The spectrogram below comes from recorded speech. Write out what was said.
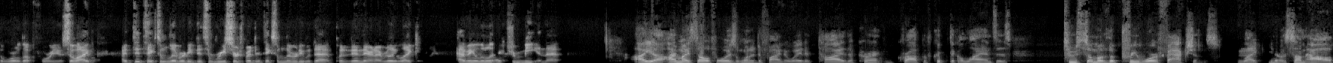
the world up for you. So I I did take some liberty, did some research, but I did take some liberty with that and put it in there, and I really like having a little extra meat in that. I uh, I myself always wanted to find a way to tie the current crop of cryptic alliances to some of the pre-war factions. Mm. Like you know, somehow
